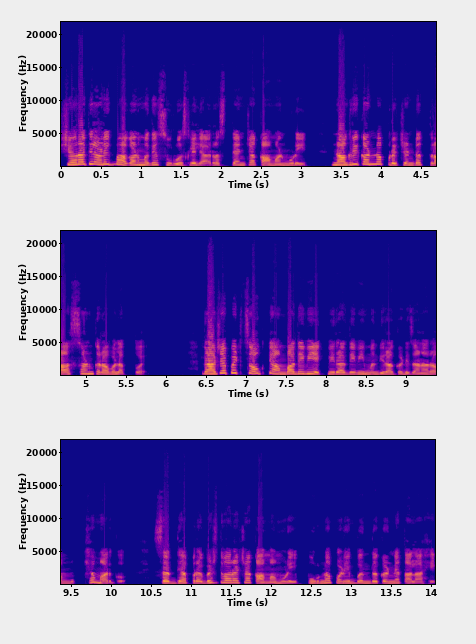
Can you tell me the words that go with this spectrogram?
शहरातील अनेक भागांमध्ये सुरू असलेल्या रस्त्यांच्या कामांमुळे नागरिकांना प्रचंड त्रास सहन करावा लागतोय. राजापेठ चौक ते अंबादेवी एकविरा देवी मंदिराकडे जाणारा मुख्य मार्ग सध्या प्रवेशद्वाराच्या कामामुळे पूर्णपणे बंद करण्यात आला आहे.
